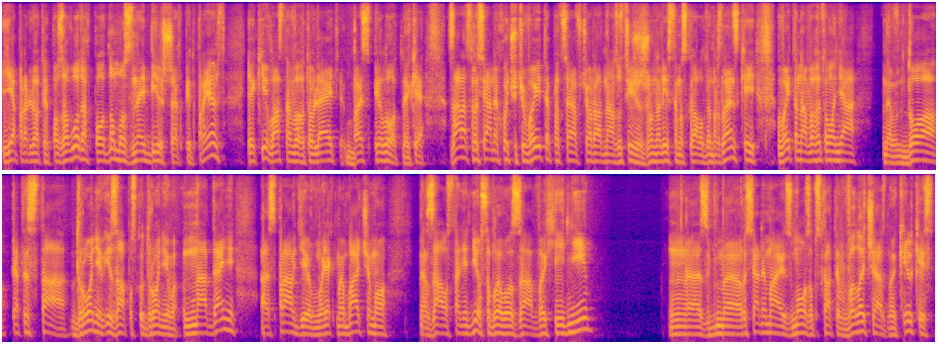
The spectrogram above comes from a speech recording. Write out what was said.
Є прильоти по заводах по одному з найбільших підприємств, які власне виготовляють безпілотники. Зараз росіяни хочуть вийти. Про це вчора на зустрічі з журналістами сказав Володимир Зеленський. Вийти на виготовлення до 500 дронів і запуску дронів на день. Е, Справді, як ми бачимо, за останні дні, особливо за вихідні. е, з- Росіяни мають змогу запускати величезну кількість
